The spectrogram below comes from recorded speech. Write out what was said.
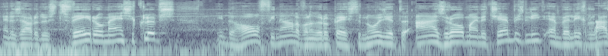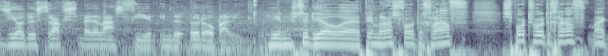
En er zouden dus twee Romeinse clubs in de halve finale van het Europese toernooi zit de AS Roma in de Champions League. En wellicht Lazio dus straks bij de laatste vier in de Europa League. Hier in de studio uh, Pim Ras, fotograaf. Sportfotograaf, maar,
